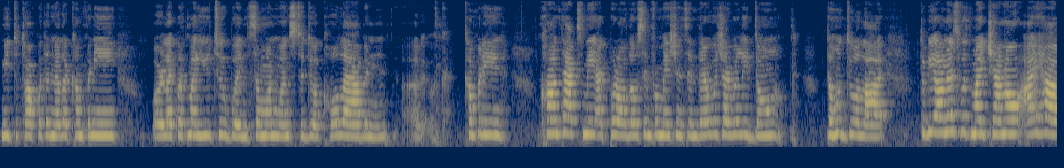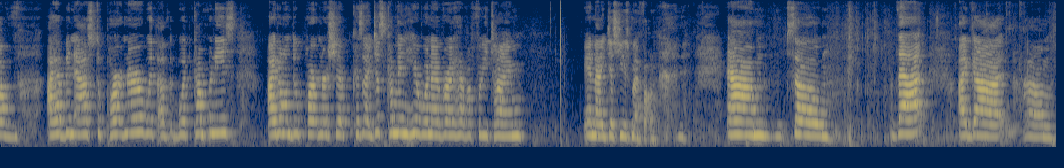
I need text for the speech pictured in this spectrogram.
need to talk with another company, or like with my YouTube, when someone wants to do a collab and a company contacts me, I put all those informations in there, which I really don't, don't do a lot. To be honest with my channel, I have I have been asked to partner with other, with companies. I don't do partnership because I just come in here whenever I have a free time and I just use my phone. um, so that I got, um,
